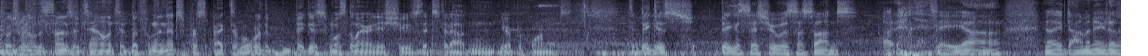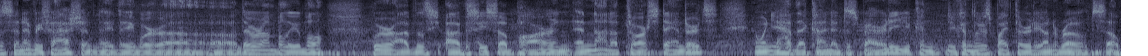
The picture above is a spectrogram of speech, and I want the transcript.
Coach, we know the Suns are talented, but from the Nets' perspective, what were the biggest, most glaring issues that stood out in your performance? The biggest biggest issue was the Suns. Uh, they uh, you know, they dominated us in every fashion. They they were uh, uh, they were unbelievable. We were obviously obviously subpar and, and not up to our standards. And when you have that kind of disparity, you can you can lose by 30 on the road. So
